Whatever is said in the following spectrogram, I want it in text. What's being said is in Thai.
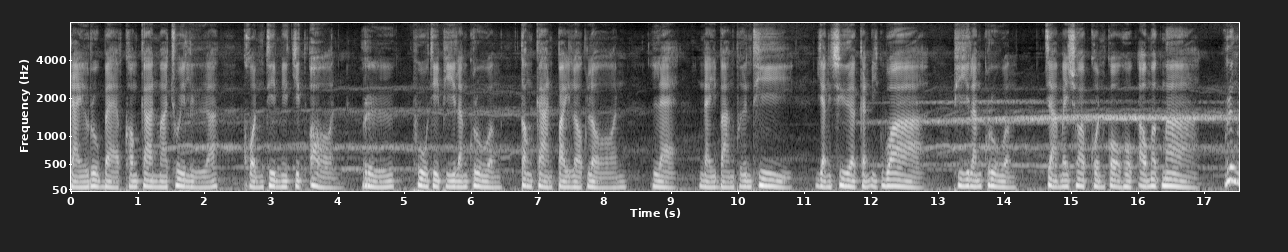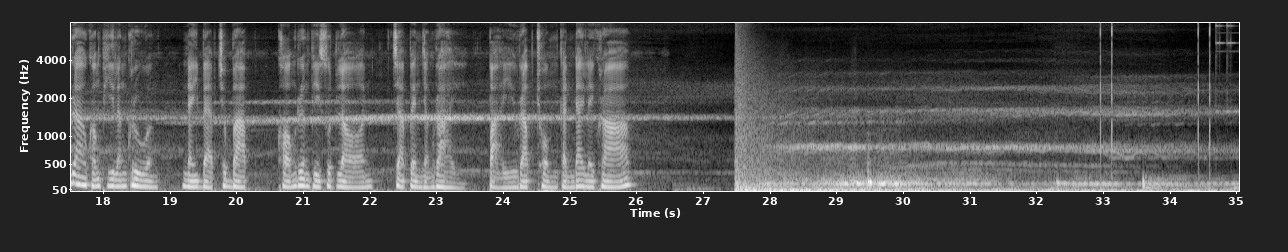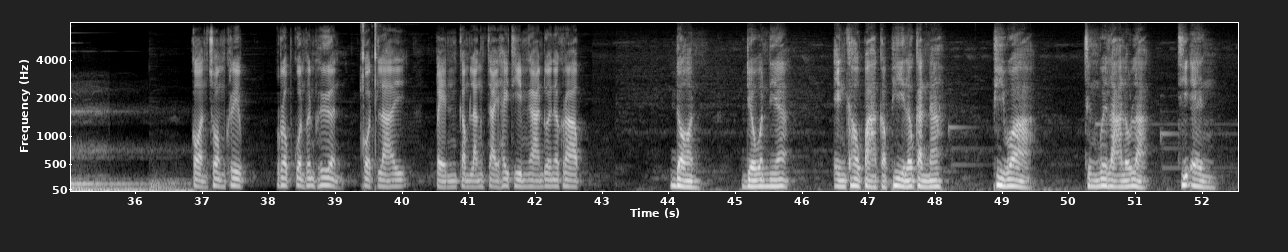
ในรูปแบบของการมาช่วยเหลือ คนที่มีจิตอ่อน หรือผู้ที่ผีหลังกรวงต้องการไปหลอกหลอน และในบางพื้นที่ยังเชื่อกันอีกว่าผีหลังกรวงจะไม่ชอบคนโกหกเอามากๆ เรื่องราวของผีหลังกรวงในแบบฉบับของเรื่องผีสุดหลอนจะเป็นอย่างไร ไปรับชมกันได้เลยครับ ก่อนชมคลิป รบกวนเพื่อนๆ กดไลค์ เป็นกำลังใจให้ทีมงานด้วยนะครับ ดอน เดี๋ยววันเนี้ย เอ็งเข้าป่ากับพี่แล้วกันนะ พี่ว่า ถึงเวลาแล้วล่ะ ที่เอ็ง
